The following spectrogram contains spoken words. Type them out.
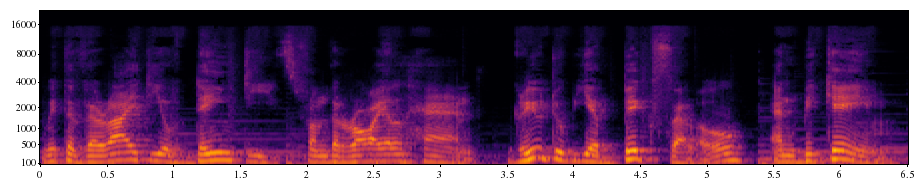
with a variety of dainties from the royal hand, grew to be a big fellow and became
